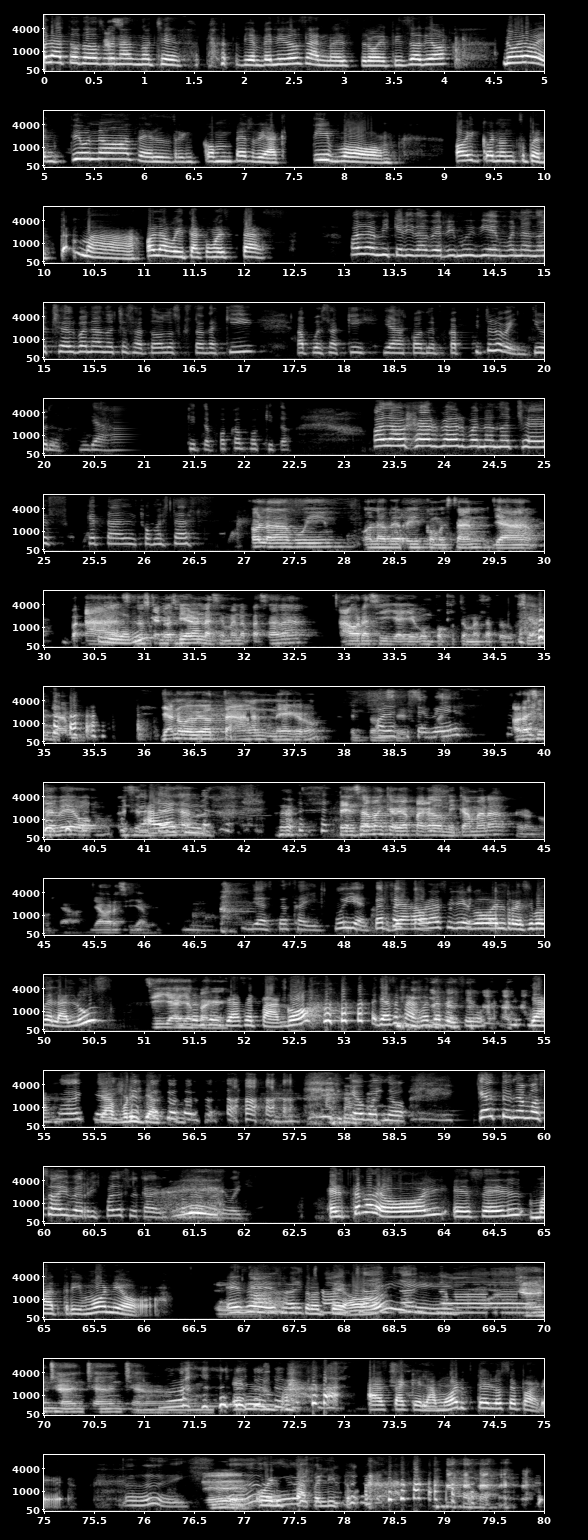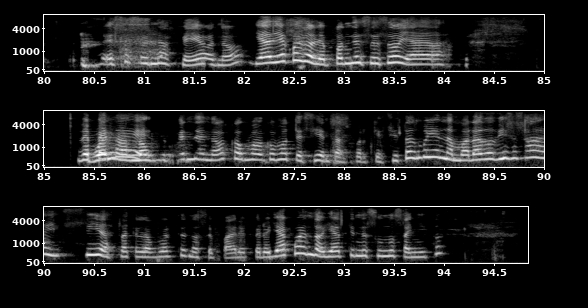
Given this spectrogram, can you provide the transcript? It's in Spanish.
Hola a todos, buenas noches. Bienvenidos a nuestro episodio número 21 del Rincón Reactivo. Hoy con un super tema. Hola, Buita, ¿cómo estás? Hola, mi querida Berry, muy bien, buenas noches, buenas noches a todos los que están aquí. Ah, pues aquí, ya con el capítulo 21, ya, poquito, poco a poquito. Hola, Herbert, buenas noches, ¿qué tal? ¿Cómo estás? Hola, Bui. Hola, Berry. ¿Cómo están? Ya, a los que nos vieron la semana pasada, ahora sí ya llegó un poquito más la producción. Ya, no me veo tan negro. Entonces, ahora sí te ves. Ahora sí me veo. ahora sí. Pensaban que había apagado mi cámara, pero no, ya, ya ahora sí ya. Ya estás ahí. Muy bien, perfecto. Ya ahora sí llegó el recibo de la luz. Sí, ya, ya Entonces ya se pagó, ya se pagó ese recibo. Ya, ya brilla. Qué bueno. ¿Qué tenemos hoy, Berry? ¿Cuál es el programa de hoy? El tema de hoy es el matrimonio. Ese es nuestro tema hoy. Chan, chan, chan, chan. hasta que la muerte lo separe. Uy. O el papelito. Eso suena feo, ¿no? Ya, ya cuando le pones eso, ya. Depende, no. depende, ¿no? Cómo, cómo te sientas, porque si estás muy enamorado, dices, ay, sí, hasta que la muerte nos separe, pero ya cuando ya tienes unos añitos,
